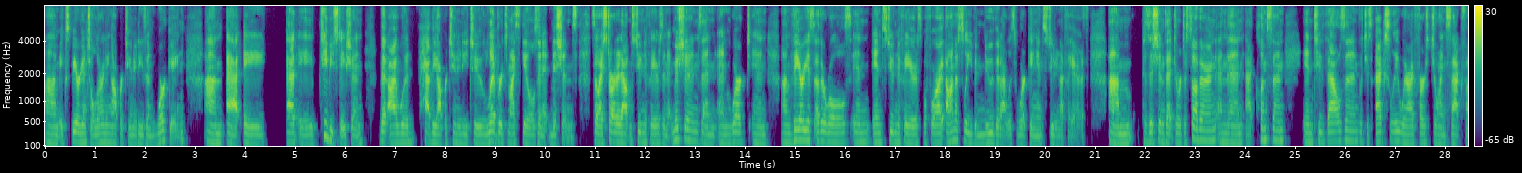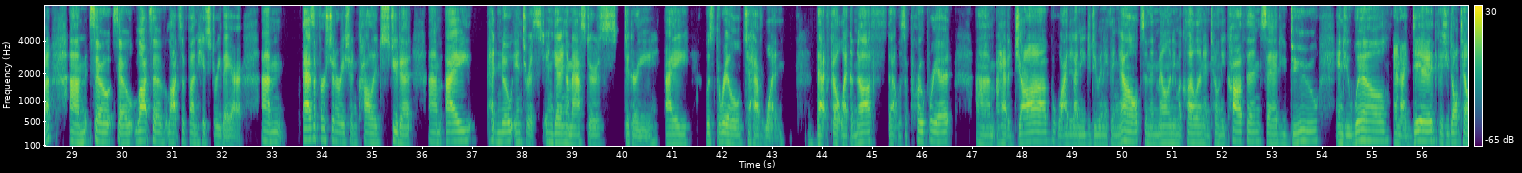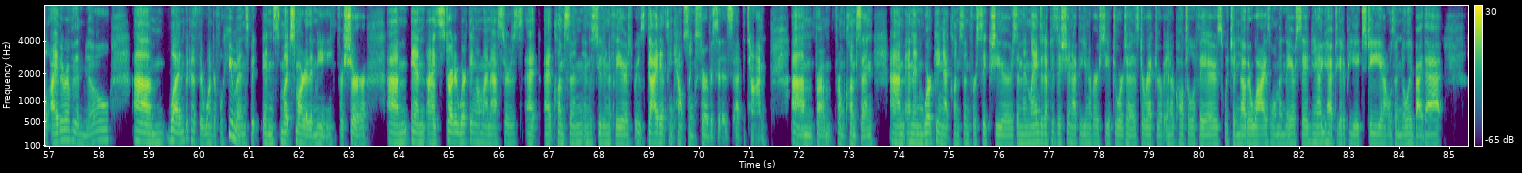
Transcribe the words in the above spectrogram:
um, experiential learning opportunities and working um, at a at a TV station that I would have the opportunity to leverage my skills in admissions. So I started out in student affairs and admissions and, and worked in um, various other roles in, in student affairs before I honestly even knew that I was working in student affairs. Um, positions at Georgia Southern and then at Clemson in 2000, which is actually where I first joined SACSA. Um, so, so lots of, lots of fun history there. Um, as a first generation college student, um, I had no interest in getting a master's degree. I was thrilled to have one mm-hmm. that felt like enough, that was appropriate. Um, I had a job. Why did I need to do anything else? And then Melanie McClellan and Tony Cawthon said, You do and you will. And I did because you don't tell either of them no. Um, one, because they're wonderful humans, but and much smarter than me for sure. Um, and I started working on my master's at, at Clemson in the student affairs, it was guidance and counseling services at the time um, from, from Clemson. Um, and then working at Clemson for six years and then landed a position at the University of Georgia as director of intercultural affairs, which another wise woman there said, you know, you have to get a PhD. And I was annoyed by that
